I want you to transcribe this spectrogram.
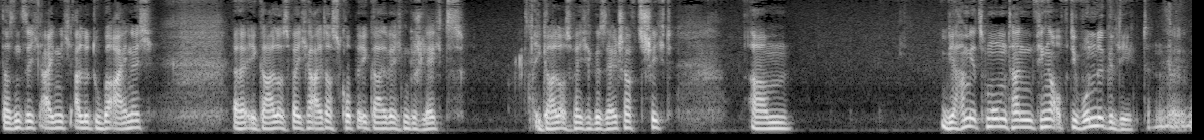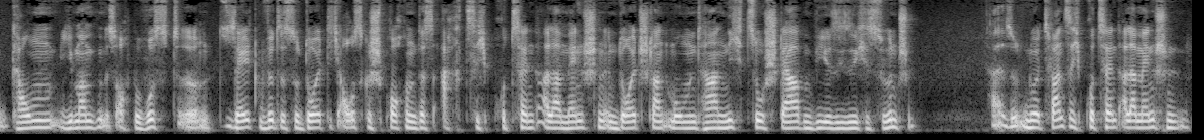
Da sind sich eigentlich alle drüber einig, äh, egal aus welcher Altersgruppe, egal welchen Geschlechts, egal aus welcher Gesellschaftsschicht. Ähm, wir haben jetzt momentan den Finger auf die Wunde gelegt. Kaum jemandem ist auch bewusst und selten wird es so deutlich ausgesprochen, dass 80 Prozent aller Menschen in Deutschland momentan nicht so sterben, wie sie sich es wünschen. Also nur 20 Prozent aller Menschen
